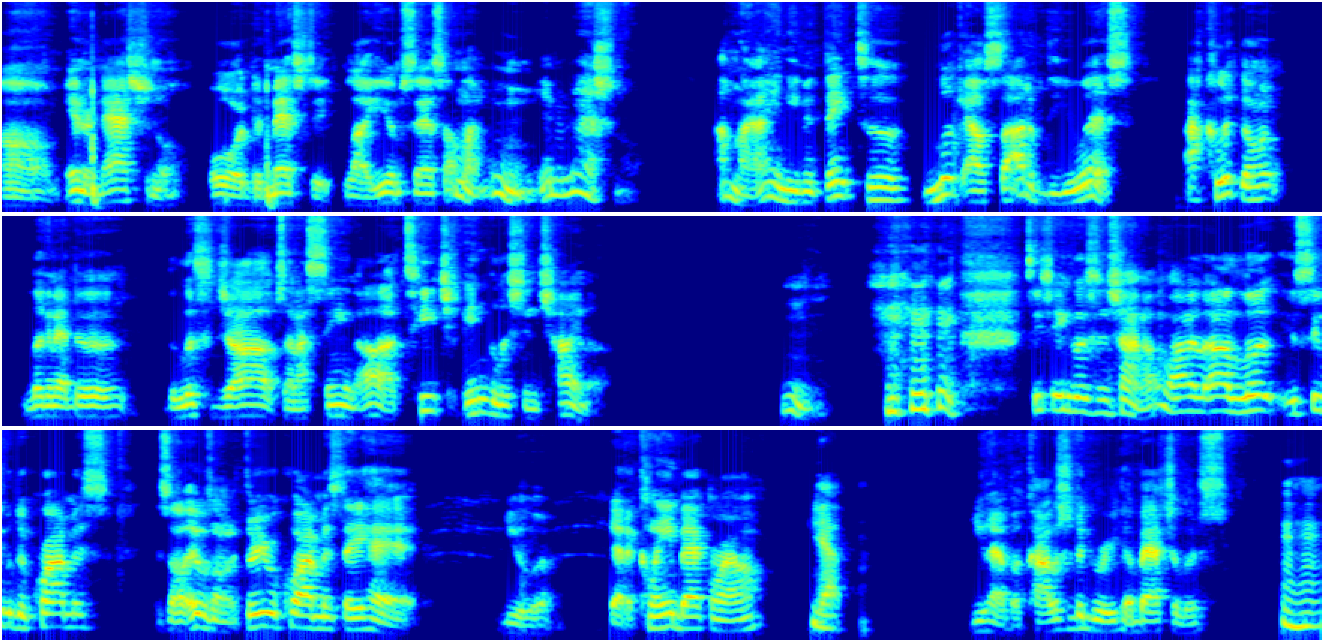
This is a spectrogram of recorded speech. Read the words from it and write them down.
um, international or domestic, like you know what I'm saying. So I'm like, hmm, international. I'm like, I didn't even think to look outside of the U.S. I clicked on it, looking at the the list of jobs, and I seen ah teach English in China. Hmm. teach English in China. I, I look, you see what the requirements. So it was on the three requirements they had. You were you a clean background. Yep. You have a college degree, a bachelor's, Mm-hmm.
